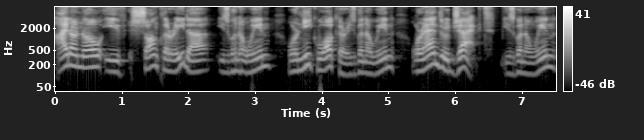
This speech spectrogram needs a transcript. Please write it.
I don't know if Shaun Clarida is gonna win, or Nick Walker is gonna win, or Andrew Jacked is gonna win.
